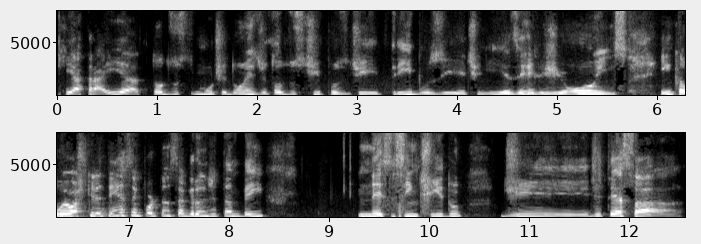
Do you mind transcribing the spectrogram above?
que atraía todos os multidões de todos os tipos de tribos e etnias e religiões. Então eu acho que ele tem essa importância grande também nesse sentido de, de ter essa,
